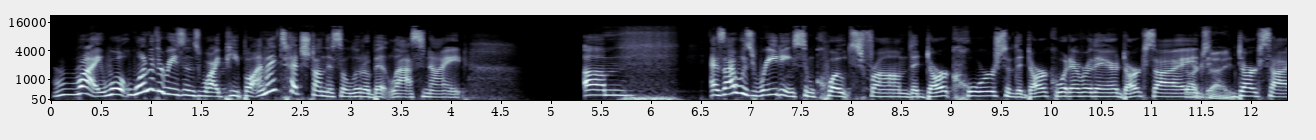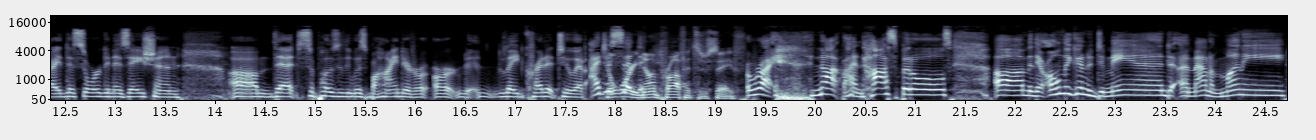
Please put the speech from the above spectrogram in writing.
Right. Well, one of the reasons why people, and I touched on this a little bit last night, um, as I was reading some quotes from the Dark Horse or the Dark whatever there, Dark Side, Dark Side, Dark Side this organization um, that supposedly was behind it or, or, laid credit to it. I just don't worry, that, nonprofits are safe, right? Not behind hospitals, um, and they're only going to demand amount of money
